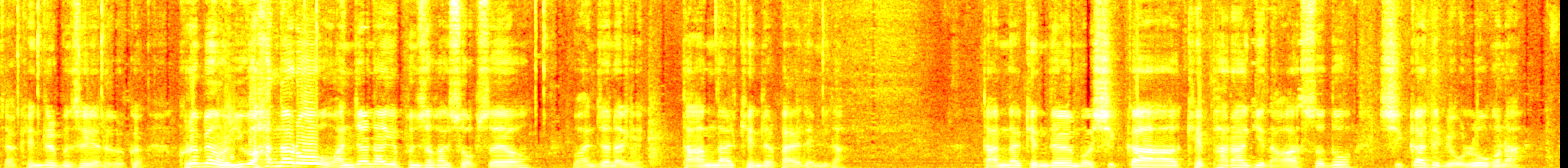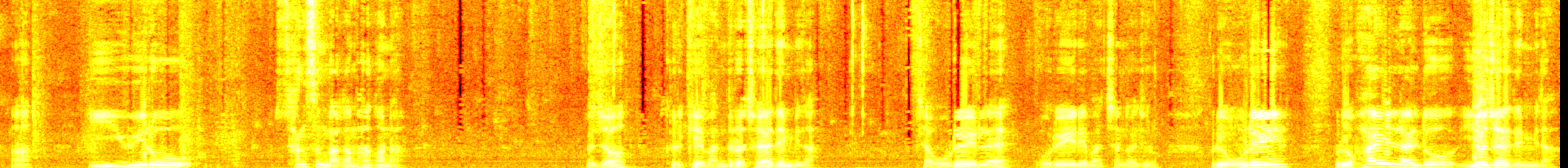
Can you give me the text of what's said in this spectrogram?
자, 캔들 분석이라 그럴까? 그러면 이거 하나로 완전하게 분석할 수 없어요. 완전하게. 다음날 캔들 봐야 됩니다. 다음날 캔들 뭐 시가 개파락이 나왔어도 시가 대비 올라오거나 아, 이 위로 상승 마감하거나 그죠? 그렇게 만들어져야 됩니다. 자 월요일에 월요일에 마찬가지로 그리고 월요일 그리고 화요일 날도 이어져야 됩니다.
